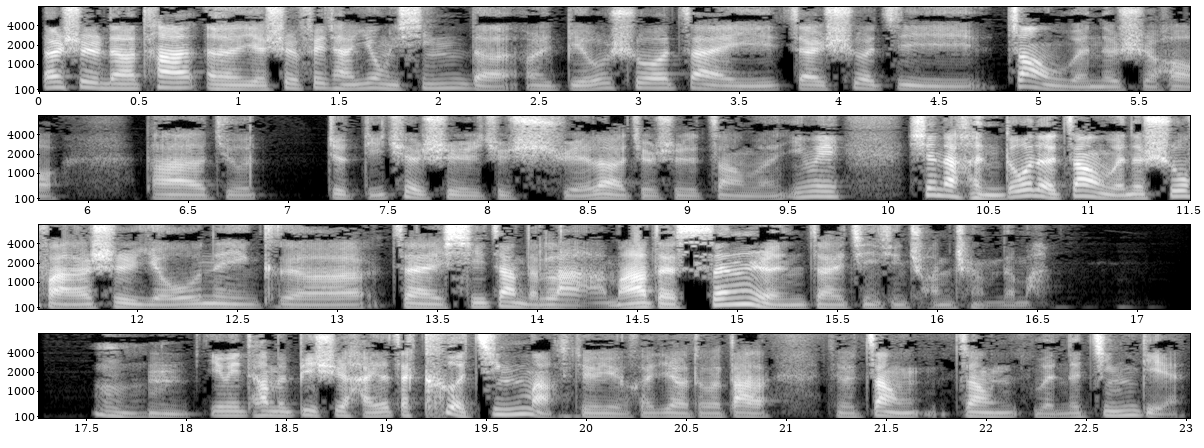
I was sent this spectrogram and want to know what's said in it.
但是呢，他呃也是非常用心的，呃，比如说在在设计藏文的时候，他就就的确是就学了就是藏文，因为现在很多的藏文的书法是由那个在西藏的喇嘛的僧人在进行传承的嘛。嗯嗯，因为他们必须还要在刻经嘛，就有要多大就藏藏文的经典。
